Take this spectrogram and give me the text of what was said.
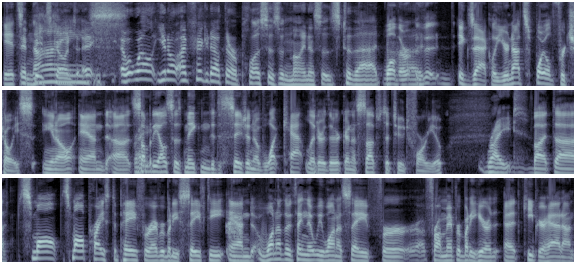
it's it beats going nice. to. uh, well, you know, I figured out there are pluses and minuses to that. Well, there Uh, th- exactly. You're not spoiled for choice, you know, and uh, somebody else is making the decision of what cat litter they're going to substitute for you. Right. But uh, small small price to pay for everybody's safety. And one other thing that we want to say for from everybody here at Keep Your Hat On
